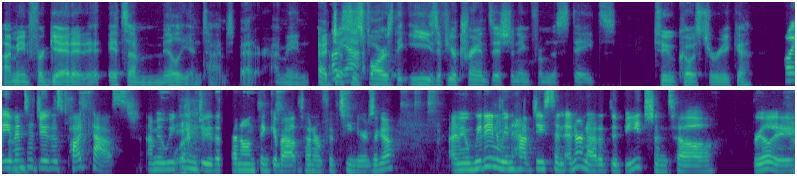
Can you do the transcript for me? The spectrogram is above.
I mean, forget it. it. It's a million times better. I mean, uh, oh, just yeah. as far as the ease, if you're transitioning from the States to Costa Rica. Well, even to do this podcast. I mean, we what? didn't do this, I don't think, about 10 or 15 years ago. I mean, we didn't even have decent internet at the beach until really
